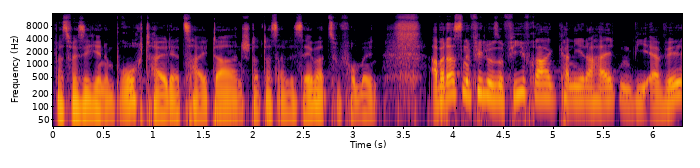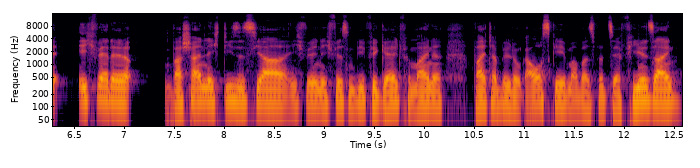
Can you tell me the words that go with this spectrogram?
was weiß ich, in einem Bruchteil der Zeit da, anstatt das alles selber zu fummeln. Aber das ist eine Philosophiefrage, kann jeder halten, wie er will. Ich werde wahrscheinlich dieses Jahr, ich will nicht wissen, wie viel Geld für meine Weiterbildung ausgeben, aber es wird sehr viel sein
